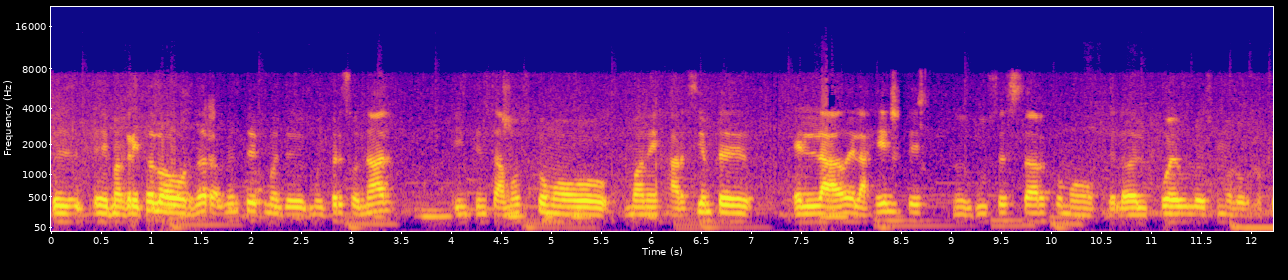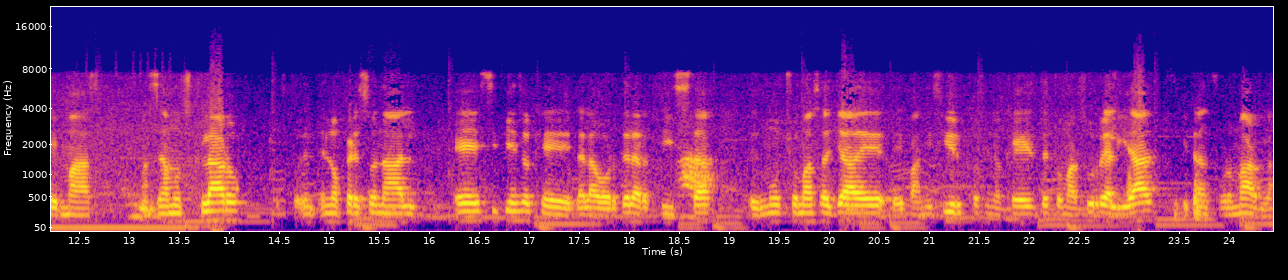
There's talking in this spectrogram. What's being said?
Pues, eh, Margarita lo aborda realmente como muy personal, intentamos como manejar siempre el lado de la gente, nos gusta estar como del lado del pueblo, es como lo, que más, más damos claro. En, lo personal, eh, sí pienso que la labor del artista es mucho más allá de, de, pan y circo, sino que es de tomar su realidad y transformarla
